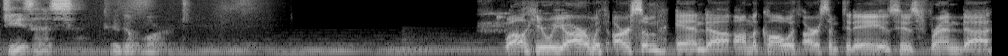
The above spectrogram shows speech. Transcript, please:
Jesus to the world. Well, here we are with Arsim, and uh, on the call with Arsim today is his friend uh,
